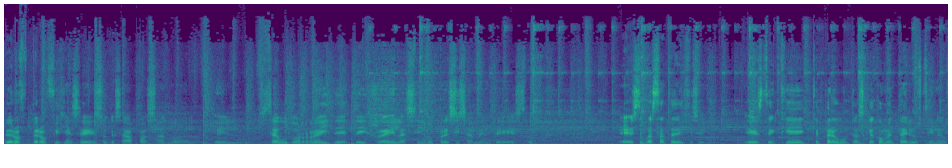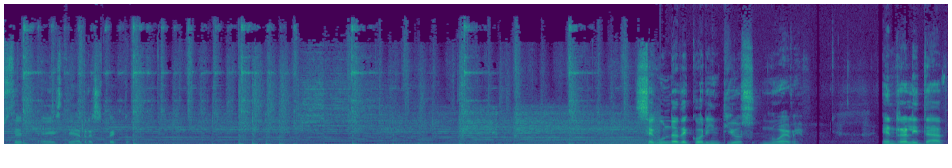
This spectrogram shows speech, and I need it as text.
Pero, pero fíjense eso que estaba pasando, el, pseudo rey de, Israel haciendo precisamente esto. Es bastante difícil. Este, ¿qué, ¿Qué preguntas, qué comentarios tiene usted este, al respecto? Segunda de Corintios 9. En realidad,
